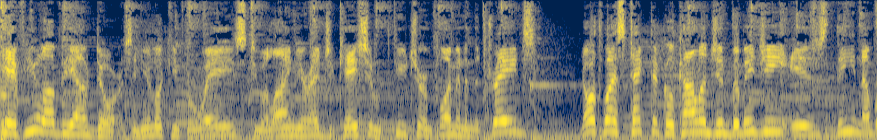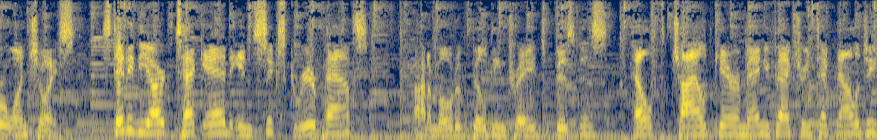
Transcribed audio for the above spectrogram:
If you love the outdoors and you're looking for ways to align your education with future employment in the trades, Northwest Technical College in Bemidji is the number one choice. State of the art tech ed in six career paths automotive, building trades, business, health, childcare, and manufacturing technology,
